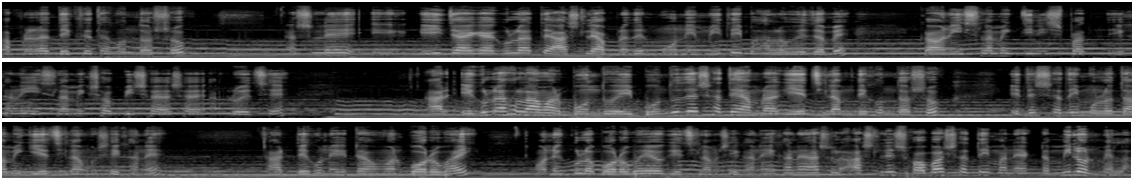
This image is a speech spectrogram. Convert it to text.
আপনারা দেখতে থাকুন দর্শক। আসলে এই জায়গাগুলোতে আসলে আপনাদের মন এমনিতেই ভালো হয়ে যাবে। কারণ ইসলামিক জিনিসপাত, এখানে ইসলামিক সব বিষয় আশায় রয়েছে। আর এগুলো হলো আমার বন্ধু। এই বন্ধুদের সাথে আমরা গিয়েছিলাম, দেখুন দর্শক, এদের সাথেই মূলত আমি গিয়েছিলাম সেখানে। আর দেখুন, এটা আমার বড় ভাই, অনেকগুলো বড় ভাইও গেছিলাম সেখানে। এখানে আসলে আসলে সবার সাথেই মানে একটা মিলন মেলা।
